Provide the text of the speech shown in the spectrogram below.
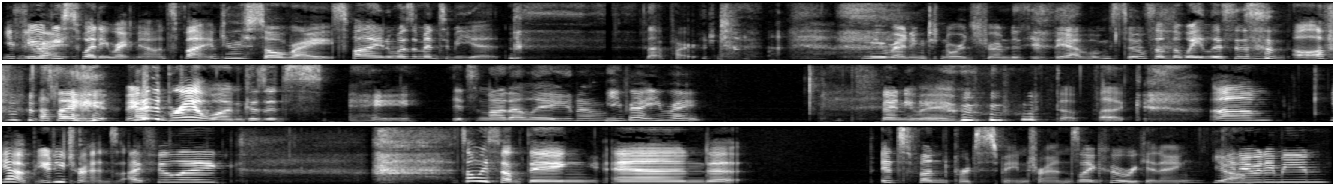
Your feet would be sweaty right now. It's fine. You're so right. It's fine. It wasn't meant to be it. That part. me running to Nordstrom to see if they have them still. so the wait list isn't off. I was like, Maybe the Brea one because it's hey, it's not LA, you know. you right, you right. But anyway, what the fuck? Um, yeah, beauty trends. I feel like it's always something, and it's fun to participate in trends. Like, who are we kidding? Yeah. You know what I mean?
